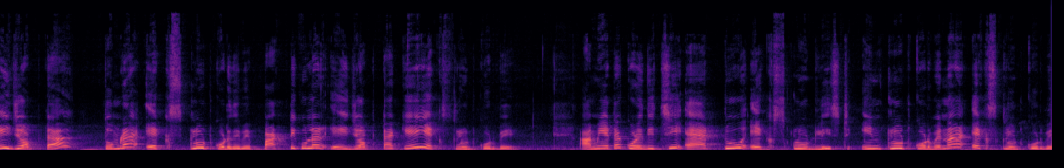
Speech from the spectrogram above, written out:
এই জবটা তোমরা এক্সক্লুড করে দেবে। পার্টিকুলার এই জবটাকেই এক্সক্লুড করবে। আমি এটা করে দিচ্ছি add to exclude list include করবে না এক্সক্লুড করবে।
